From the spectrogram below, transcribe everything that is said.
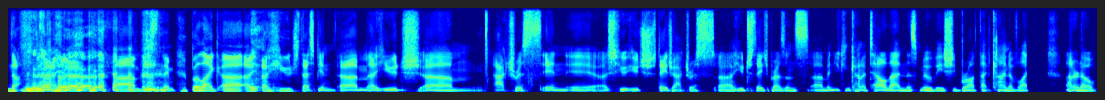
no. um, just name, but like uh, a, a huge thespian, um, a huge um, actress in a hu- huge stage actress, uh, huge stage presence, um, and you can kind of tell that in this movie. She brought that kind of like I don't know.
